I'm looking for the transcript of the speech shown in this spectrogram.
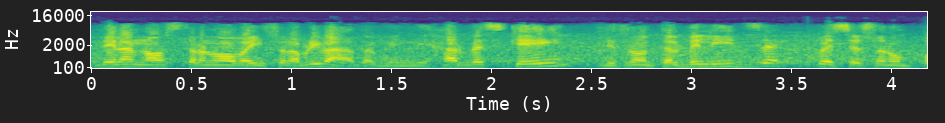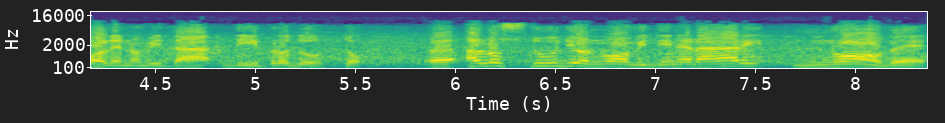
della nostra nuova isola privata, quindi Harvest Cay di fronte al Belize, queste sono un po' le novità di prodotto eh, allo studio nuovi itinerari, nuove,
